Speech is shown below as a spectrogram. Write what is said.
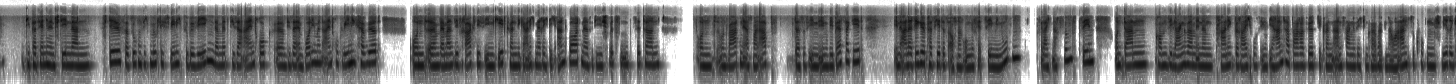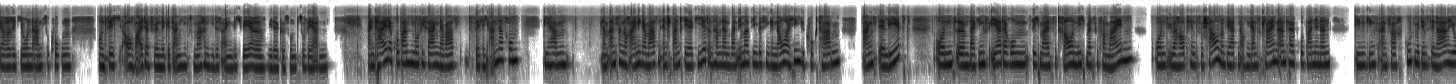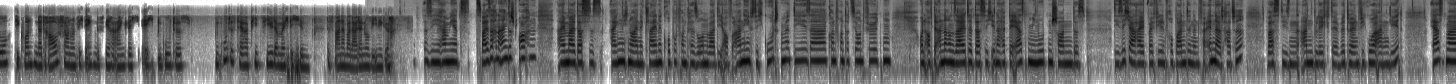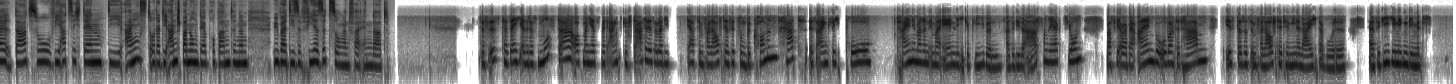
die Patientinnen stehen dann still, versuchen sich möglichst wenig zu bewegen, damit dieser Eindruck, äh, dieser Embodiment-Eindruck weniger wird. Und äh, wenn man sie fragt, wie es ihnen geht, können die gar nicht mehr richtig antworten. Also die schwitzen, zittern und, und warten erstmal ab, dass es ihnen irgendwie besser geht. In aller Regel passiert es auch nach ungefähr zehn Minuten vielleicht nach 15 und dann kommen sie langsam in einen Panikbereich, wo es irgendwie handhabbarer wird. Sie können anfangen, sich den Körper genauer anzugucken, schwierigere Regionen anzugucken und sich auch weiterführende Gedanken zu machen, wie das eigentlich wäre, wieder gesund zu werden. Ein Teil der Probanden, muss ich sagen, da war es tatsächlich andersrum. Die haben am Anfang noch einigermaßen entspannt reagiert und haben dann, wann immer sie ein bisschen genauer hingeguckt haben, Angst erlebt. Und ähm, da ging es eher darum, sich mal zu trauen, nicht mehr zu vermeiden und überhaupt hinzuschauen. Und wir hatten auch einen ganz kleinen Anteil Probandinnen, denen ging es einfach gut mit dem Szenario. Die konnten da draufschauen und sich denken, das wäre eigentlich echt ein gutes, ein gutes Therapieziel, da möchte ich hin. Das waren aber leider nur wenige. Sie haben jetzt zwei Sachen angesprochen. Einmal, dass es eigentlich nur eine kleine Gruppe von Personen war, die auf Anhieb sich gut mit dieser Konfrontation fühlten. Und auf der anderen Seite, dass sich innerhalb der ersten Minuten schon das, die Sicherheit bei vielen Probandinnen verändert hatte, was diesen Anblick der virtuellen Figur angeht. Erstmal dazu, wie hat sich denn die Angst oder die Anspannung der Probandinnen über diese vier Sitzungen verändert? Das ist tatsächlich, also das Muster, ob man jetzt mit Angst gestartet ist oder die erst im Verlauf der Sitzung bekommen hat, ist eigentlich pro Teilnehmerin immer ähnlich geblieben. Also diese Art von Reaktion. Was wir aber bei allen beobachtet haben, ist, dass es im Verlauf der Termine leichter wurde. Also diejenigen, die mit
